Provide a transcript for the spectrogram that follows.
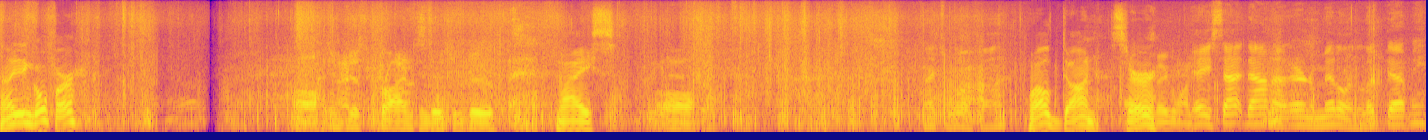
No, you didn't go far. Oh, in just prime condition too. Nice. Oh, Nice wolf, huh? Well done, sir. big one. Yeah, he sat down out there in the middle and looked at me.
